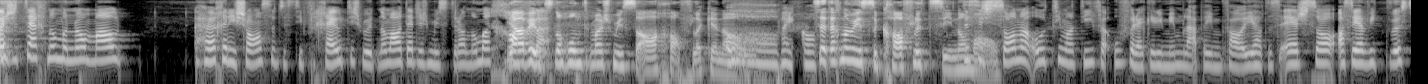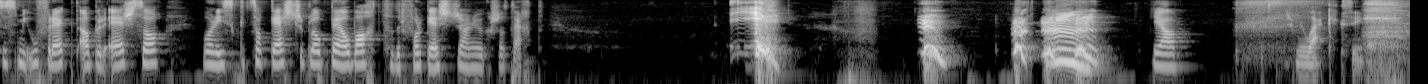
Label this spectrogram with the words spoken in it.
hast jetzt echt nur noch mal höhere Chancen, dass die verkältet ist, weil du normal dort hast, müsst ihr auch nur kaffeln. Ja, weil es noch hundertmal müssen ankaffeln genau. Oh mein Gott. Es hätte noch müssen gekaffelt sein, Das nochmal. ist so ein ultimativer Aufreger in meinem Leben im Fall. Ich habe das erst so, also ich habe wie gewusst, dass es mich aufregt, aber erst so, als ich es so gestern glaub, beobachtet oder vorgestern, habe ich wirklich schon gedacht, ja, das war mir wack.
